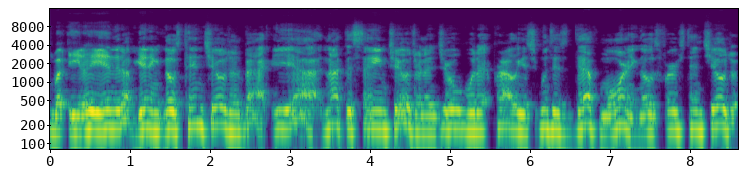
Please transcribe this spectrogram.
but you know, he ended up getting those 10 children back. Yeah, not the same children. And Job would have probably went to his death mourning those first 10 children.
